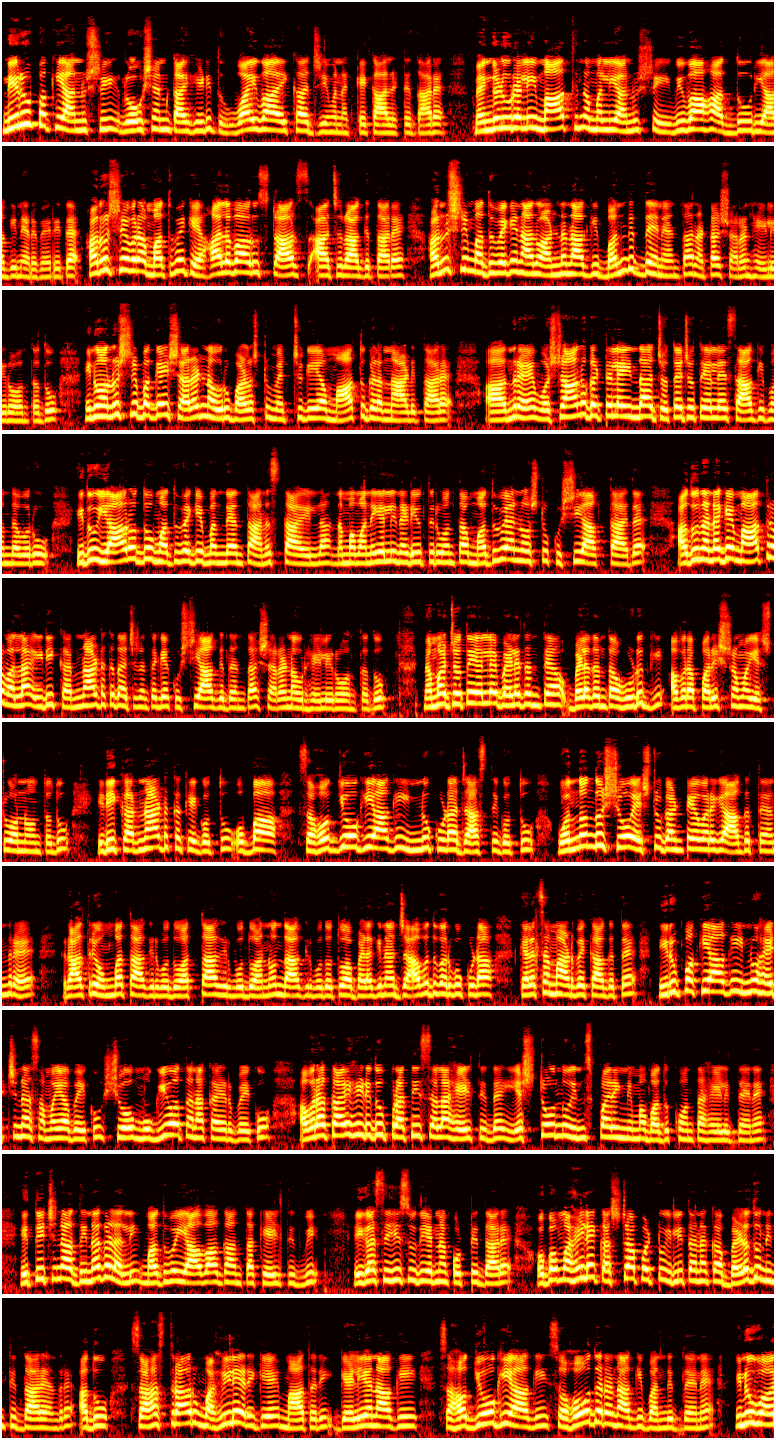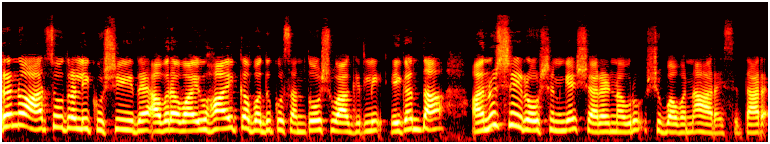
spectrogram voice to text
ನಿರೂಪಕಿ ಅನುಶ್ರೀ ರೋಷನ್ ಕೈ ಹಿಡಿದು ವೈವಾಹಿಕ ಜೀವನಕ್ಕೆ ಕಾಲಿಟ್ಟಿದ್ದಾರೆ. ಬೆಂಗಳೂರಲ್ಲಿ ಮಾತಿನ ಮಲ್ಲಿ ಅನುಶ್ರೀ ವಿವಾಹ ಅದ್ದೂರಿಯಾಗಿ ನೆರವೇರಿದೆ. ಅನುಶ್ರೀ ಅವರ ಮದುವೆಗೆ ಹಲವಾರು ಸ್ಟಾರ್ಸ್ ಹಾಜರಾಗಿದ್ದಾರೆ. ಅನುಶ್ರೀ ಮದುವೆಗೆ ನಾನು ಅಣ್ಣನಾಗಿ ಬಂದಿದ್ದೇನೆ ಅಂತ ನಟ ಶರಣ್ ಹೇಳಿರುವಂಥದ್ದು. ಇನ್ನು ಅನುಶ್ರೀ ಬಗ್ಗೆ ಶರಣ್ ಅವರು ಬಹಳಷ್ಟು ಮೆಚ್ಚುಗೆಯ ಮಾತುಗಳನ್ನು ಆಡಿದ್ದಾರೆ. ಅಂದರೆ ವರ್ಷಾನುಗಟ್ಟಲೆಯಿಂದ ಜೊತೆ ಜೊತೆಯಲ್ಲೇ ಸಾಗಿ ಬಂದವರು. ಇದು ಯಾರೊಂದು ಮದುವೆಗೆ ಬಂದೆ ಅಂತ ಅನಿಸ್ತಾ ಇಲ್ಲ. ನಮ್ಮ ಮನೆಯಲ್ಲಿ ನಡೆಯುತ್ತಿರುವಂಥ ಮದುವೆ ಅನ್ನೋಷ್ಟು ಖುಷಿ ಆಗ್ತಾ ಇದೆ. ಅದು ನನಗೆ ಮಾತ್ರವಲ್ಲ, ಇಡೀ ಕರ್ನಾಟಕದ ಜನತೆಗೆ ಖುಷಿಯಾಗದಂತ ಶರಣ್ ಅವ್ರು ಹೇಳಿರುವಂಥದ್ದು. ನಮ್ಮ ಜೊತೆಯಲ್ಲೇ ಬೆಳೆದಂತೆ, ಬೆಳೆದಂತ ಹುಡುಗಿ, ಅವರ ಪರಿಶ್ರಮ ಎಷ್ಟು ಅನ್ನುವಂಥದ್ದು ಇಡೀ ಕರ್ನಾಟಕಕ್ಕೆ ಗೊತ್ತು. ಒಬ್ಬ ಸಹೋದ್ಯೋಗಿಯಾಗಿ ಇನ್ನೂ ಕೂಡ ಜಾಸ್ತಿ ಗೊತ್ತು. ಒಂದೊಂದು ಶೋ ಎಷ್ಟು ಗಂಟೆಯವರೆಗೆ ಆಗುತ್ತೆ ಅಂದ್ರೆ ರಾತ್ರಿ ಒಂಬತ್ತಾಗಿರ್ಬೋದು, ಹತ್ತಾಗಿರ್ಬೋದು ಹನ್ನೊಂದು ಆಗಿರ್ಬೋದು ಅಥವಾ ಬೆಳಗಿನ ಜಾವದವರೆಗೂ ಕೂಡ ಕೆಲಸ ಮಾಡಬೇಕಾಗುತ್ತೆ. ನಿರೂಪಕಿಯಾಗಿ ಇನ್ನೂ ಹೆಚ್ಚಿನ ಸಮಯ ಬೇಕು. ಶೋ ಮುಗಿಯೋ ತನಕ ಇರಬೇಕು. ಅವರ ಕೈ ಹಿಡಿದು ಪ್ರತಿ ಸಲ ಹೇಳ್ತಿದ್ದೆ, ಎಷ್ಟೊಂದು ಇನ್ಸ್ಪೈರಿಂಗ್ ನಿಮ್ಮ ಬದುಕು ಅಂತ ಹೇಳಿದ್ದೇನೆ. ಇತ್ತೀಚಿನ ದಿನಗಳಲ್ಲಿ ಮದುವೆ ಯಾವಾಗ ಅಂತ ಕೇಳ್ತಿದ್ವಿ. ಈಗ ಸಿಹಿ ಸುದಿಯನ್ನ ಕೊಟ್ಟಿದ್ದಾರೆ. ಒಬ್ಬ ಮಹಿಳೆ ಕಷ್ಟಪಟ್ಟು ಇಲ್ಲಿ ತನಕ ಬೆಳೆದು ನಿಂತಿದ್ದಾರೆ ಅಂದ್ರೆ ಅದು ಸಹಸ್ರಾರು ಮಹಿಳೆಯರಿಗೆ ಮಾದರಿ. ಗೆಳೆಯನಾಗಿ, ಸಹೋದ್ಯೋಗಿಯಾಗಿ, ಸಹೋದರನಾಗಿ ಬಂದಿದ್ದೇನೆ. ಇನ್ನು ವರನ್ನು ಆರಿಸೋದ್ರಲ್ಲಿ ಖುಷಿ ಇದೆ. ಅವರ ವೈವಾಹಿಕ ಬದುಕು ಸಂತೋಷವಾಗಿರಲಿ. ಹೀಗಂತ ಅನುಶ್ರೀ ರೋಷನ್ಗೆ ಶರಣ್ ಅವರು ಶುಭವನ್ನು ಹಾರೈಸಿದ್ದಾರೆ.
